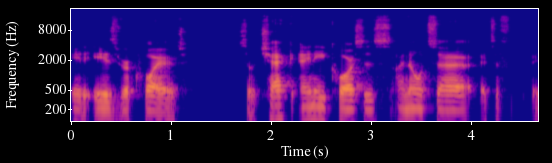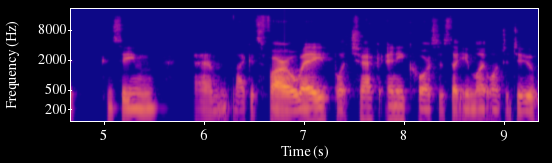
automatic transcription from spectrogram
it is required. So check any courses. I know it's a, it's a, it can seem um, like it's far away, but check any courses that you might want to do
